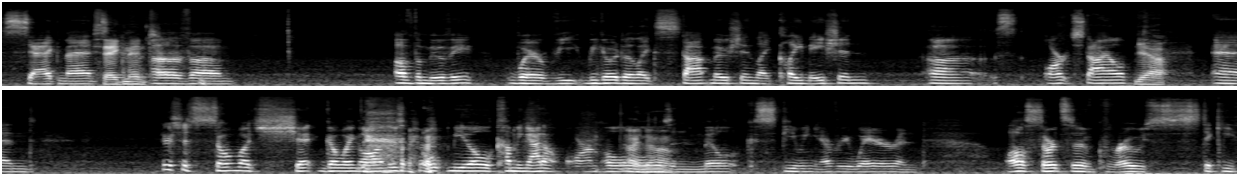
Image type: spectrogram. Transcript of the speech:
segment segment. of um of the movie where we we go to like stop motion like claymation uh art style yeah. and there's just so much shit going on. There's oatmeal coming out of armholes and milk spewing everywhere and all sorts of gross sticky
